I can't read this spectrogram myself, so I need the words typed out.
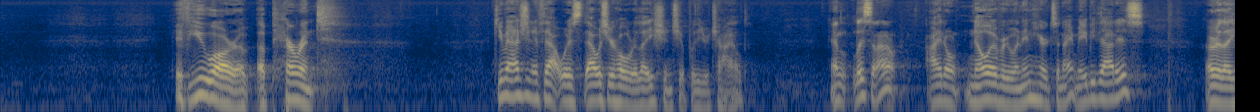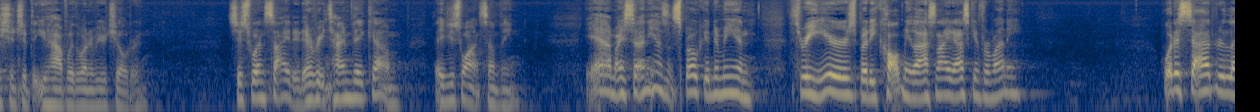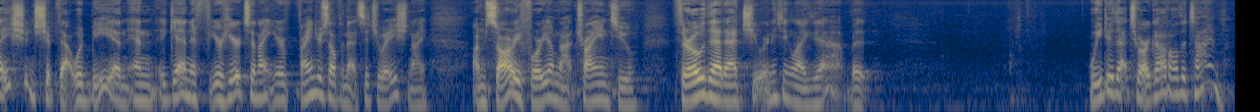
If you are a, a parent, can you imagine if that was, that was your whole relationship with your child? And listen, I don't, I don't know everyone in here tonight. Maybe that is a relationship that you have with one of your children. It's just one sided. Every time they come, they just want something. Yeah, my son, he hasn't spoken to me in three years, but he called me last night asking for money. What a sad relationship that would be. And, and again, if you're here tonight, you find yourself in that situation, I, I'm sorry for you. I'm not trying to throw that at you or anything like that, but we do that to our God all the time.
